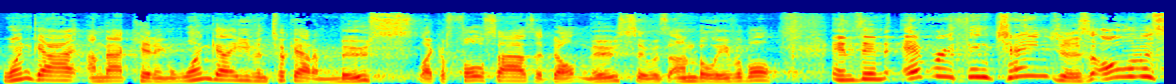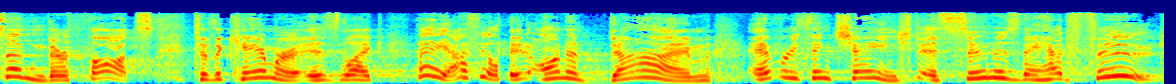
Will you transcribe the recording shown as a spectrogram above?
One guy, I'm not kidding, one guy even took out a moose, like a full size adult moose. It was unbelievable. And then everything changes. All of a sudden, their thoughts to the camera is like, hey, I feel it on a dime. Everything changed as soon as they had food.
